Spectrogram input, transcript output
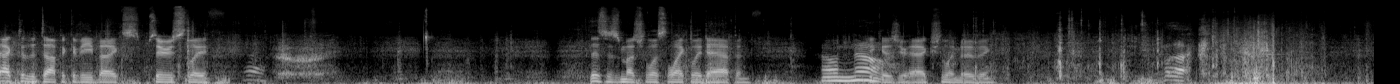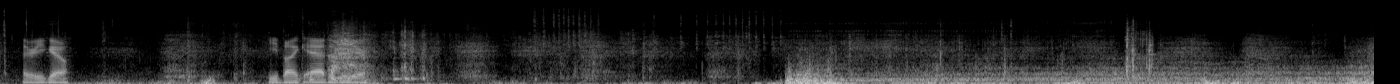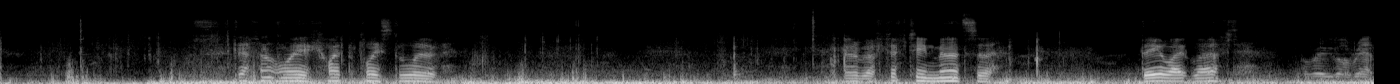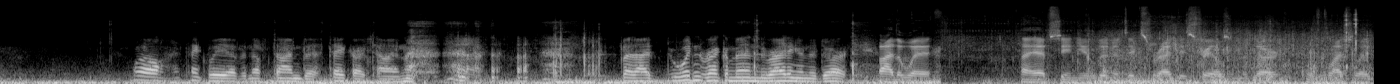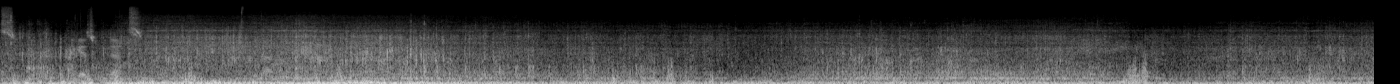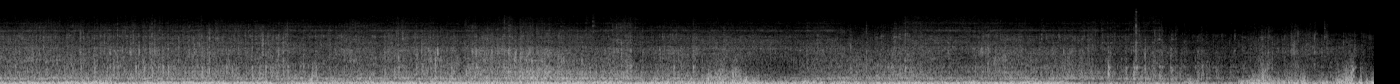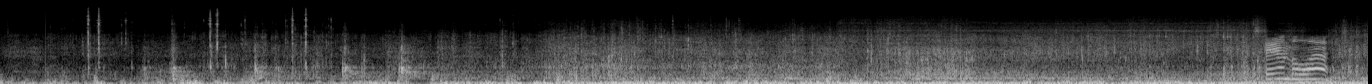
Back to the topic of e-bikes. Seriously. This is much less likely to happen Oh no. because you're actually moving. Fuck. There you go. E-bike ad of the year. Definitely quite the place to live. Got about 15 minutes to daylight left. I've really got a rep. Well, I think we have enough time to take our time. but I wouldn't recommend riding in the dark. By the way, I have seen you lunatics ride these trails in the dark with flashlights. I guess we're nuts. You're not. Stay on the left.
